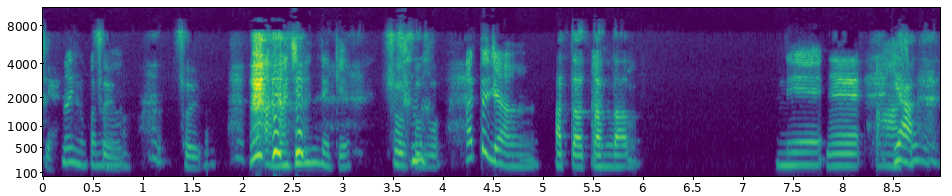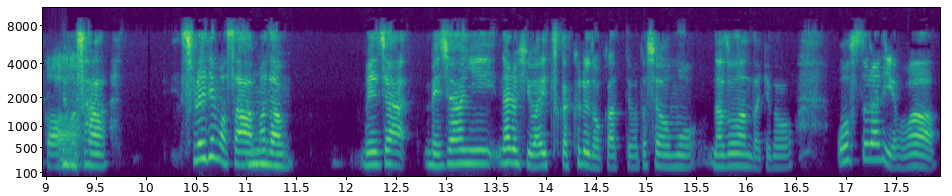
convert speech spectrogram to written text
け？ないのかな？そういうの。そういうの。あ、マジなんだっけ？そうそうそう。あったじゃん。あったあったあった。あの、ねねあいやそうか。でもさ、それでもさ、まだうんメジャー、メジャーになる日はいつか来るのかって私は思う謎なんだけど、オーストラリアは、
